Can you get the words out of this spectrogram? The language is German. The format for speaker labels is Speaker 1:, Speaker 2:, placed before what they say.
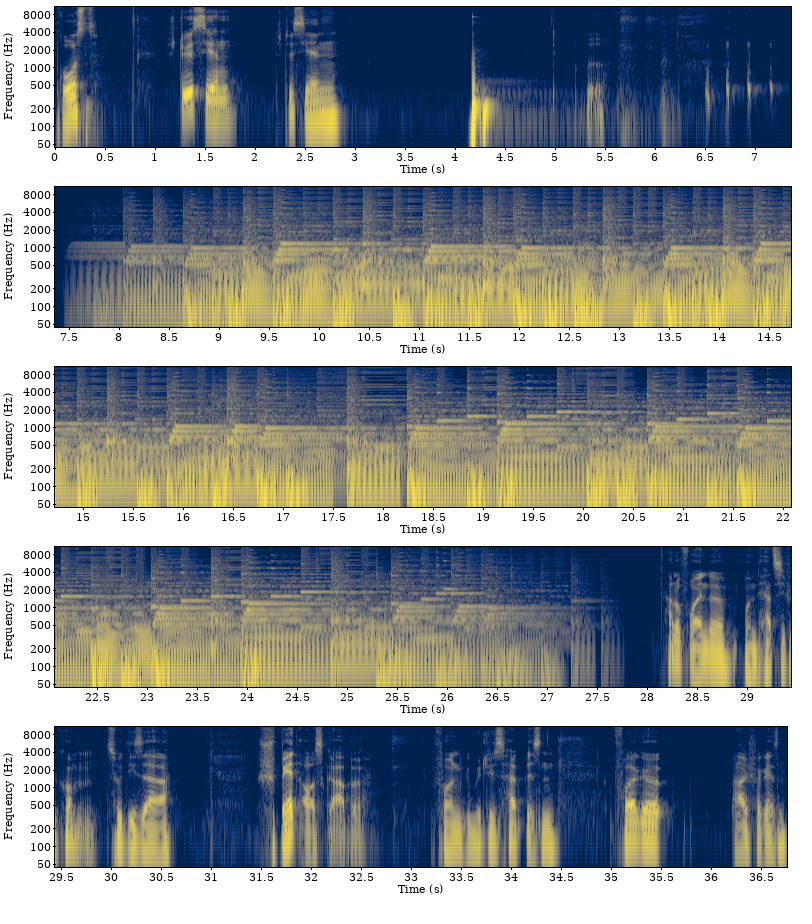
Speaker 1: Prost.
Speaker 2: Stößchen.
Speaker 1: Stößchen. Hallo Freunde und herzlich willkommen zu dieser Spätausgabe von Gemütliches Halbwissen. Folge, habe ich vergessen.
